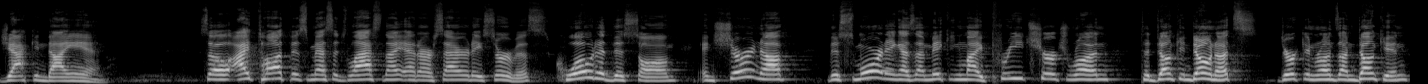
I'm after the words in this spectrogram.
Jack and Diane? So I taught this message last night at our Saturday service, quoted this song, and sure enough, this morning as I'm making my pre church run to Dunkin' Donuts, Durkin runs on Dunkin',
